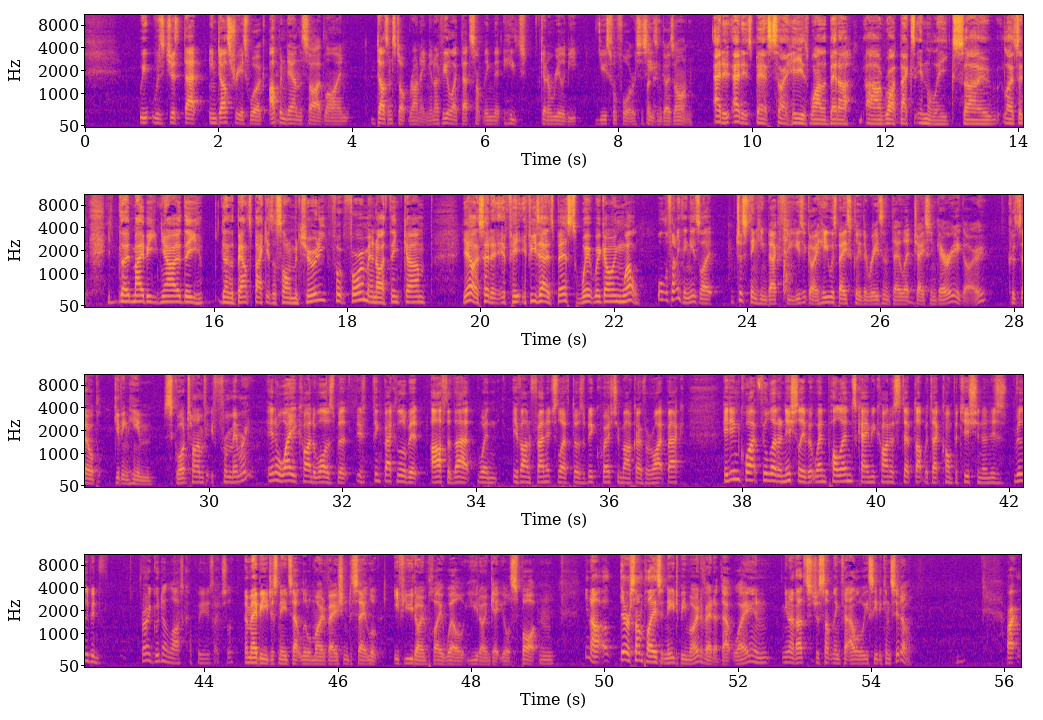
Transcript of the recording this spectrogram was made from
It was just that industrious work up and down the sideline, doesn't stop running, and I feel like that's something that he's going to really be useful for as the season goes on. At, at his best, so he is one of the better uh, right backs in the league. So, like I said, maybe you know the you know, the bounce back is a sign of maturity for, for him, and I think, um, yeah, like I said if he if he's at his best, we're, we're going well. Well, the funny thing is, like, just thinking back a few years ago, he was basically the reason that they let Jason Guerrier go because they were giving him squad time from memory. In a way, he kind of was, but if you think back a little bit after that, when Ivan Franjic left, there was a big question mark over right back he didn't quite feel that initially, but when Pollens came, he kind of stepped up with that competition and has really been very good in the last couple of years, actually. And maybe he just needs that little motivation to say, look, if you don't play well, you don't get your spot. And, you know, there are some players that need to be motivated that way, and, you know, that's just something for Aloisi to consider. All right.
